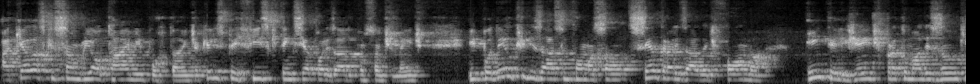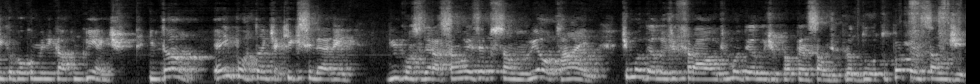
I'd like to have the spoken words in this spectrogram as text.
aquelas que são real-time importantes, aqueles perfis que têm que ser atualizados constantemente, e poder utilizar essa informação centralizada de forma inteligente para tomar a decisão do que, que eu vou comunicar com o cliente. Então, é importante aqui que se levem em consideração a execução em real time de modelos de fraude, modelos de propensão de produto, propensão de,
